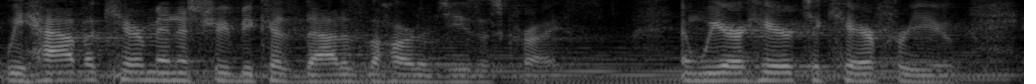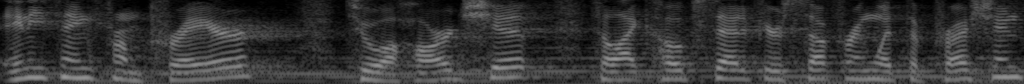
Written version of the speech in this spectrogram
We have a care ministry because that is the heart of Jesus Christ and we are here to care for you. Anything from prayer to a hardship to, like Hope said, if you're suffering with depression,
